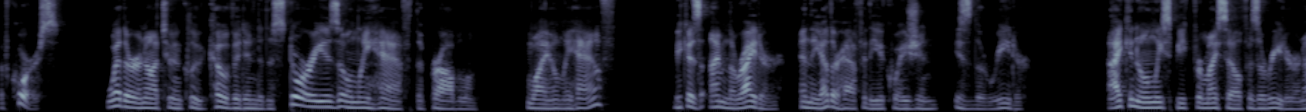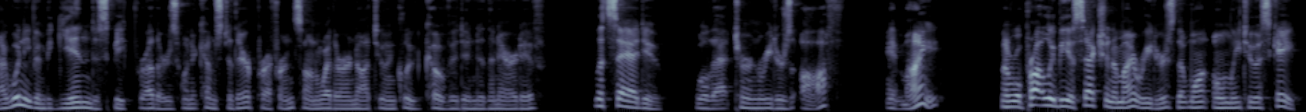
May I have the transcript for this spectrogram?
Of course, whether or not to include COVID into the story is only half the problem. Why only half? Because I'm the writer, and the other half of the equation is the reader. I can only speak for myself as a reader, and I wouldn't even begin to speak for others when it comes to their preference on whether or not to include COVID into the narrative. Let's say I do. Will that turn readers off? It might. There will probably be a section of my readers that want only to escape.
